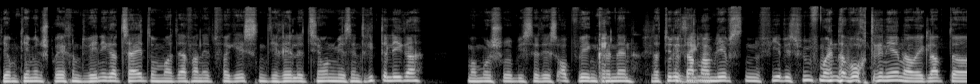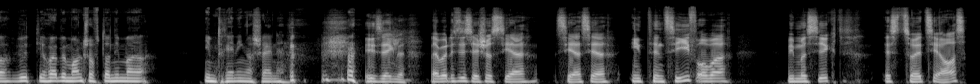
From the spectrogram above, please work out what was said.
die haben dementsprechend weniger Zeit und man darf auch nicht vergessen, die Relation, wir sind dritte Liga. Man muss schon ein bisschen das abwägen können. Natürlich darf man am liebsten vier bis fünfmal in der Woche trainieren, aber ich glaube, da wird die halbe Mannschaft dann immer im Training erscheinen. Ist eh klar. Aber das ist ja schon sehr, sehr, sehr intensiv, aber wie man sieht, es zahlt sich aus.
